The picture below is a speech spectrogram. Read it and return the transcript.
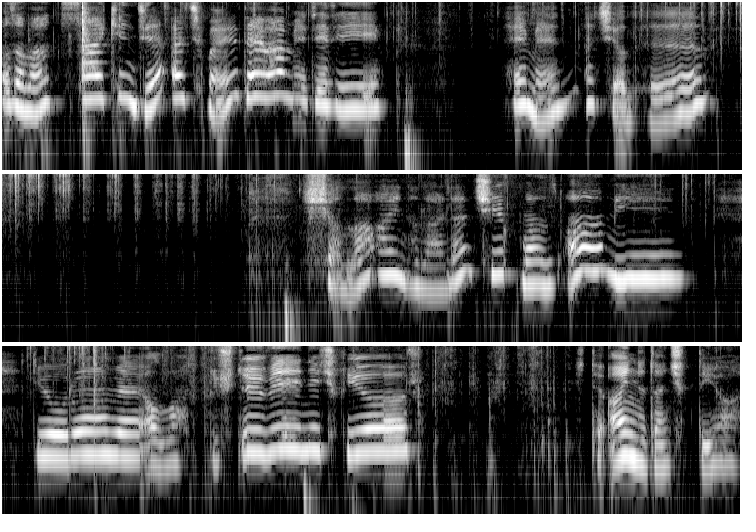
O zaman sakince açmaya devam edelim. Hemen açalım. İnşallah aynalardan çıkmaz. Amin. Diyorum ve Allah düştü ve ne çıkıyor? İşte aynadan çıktı ya.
